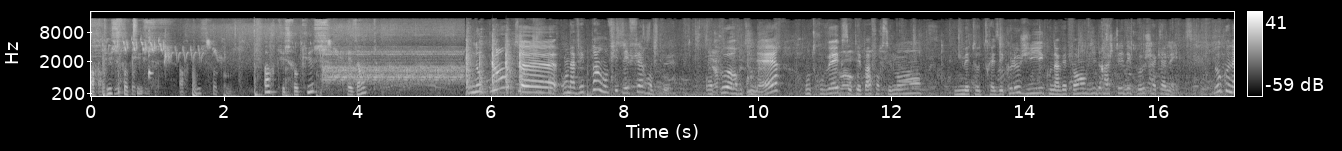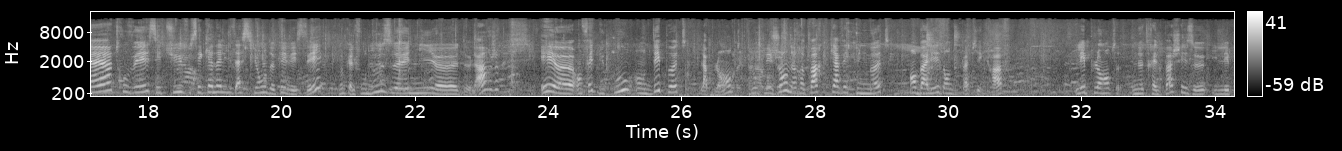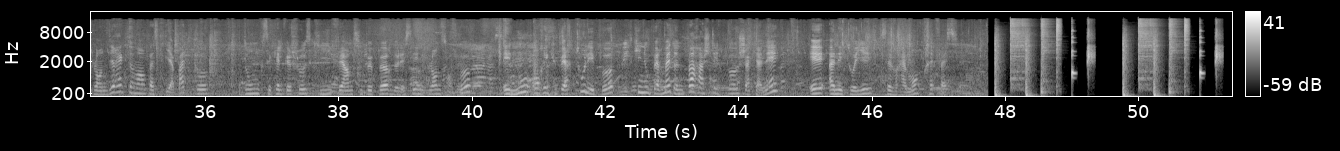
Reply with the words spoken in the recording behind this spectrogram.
Ortus Focus. Ortus Focus. Ortus Focus présente. Nos plantes, euh, on n'avait pas envie de les faire en pot. En pot ordinaire, on trouvait que c'était pas forcément une méthode très écologique, on n'avait pas envie de racheter des pots chaque année. Donc on a trouvé ces tubes, ces canalisations de PVC, donc elles font 12,5 euh, de large. Et euh, en fait, du coup, on dépote la plante. Donc les gens ne repartent qu'avec une motte emballée dans du papier craft. Les plantes ne traînent pas chez eux, ils les plantent directement parce qu'il n'y a pas de pot. Donc c'est quelque chose qui fait un petit peu peur de laisser une plante sans pot. Et nous, on récupère tous les pots, ce qui nous permet de ne pas racheter de pots chaque année. Et à nettoyer, c'est vraiment très facile.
